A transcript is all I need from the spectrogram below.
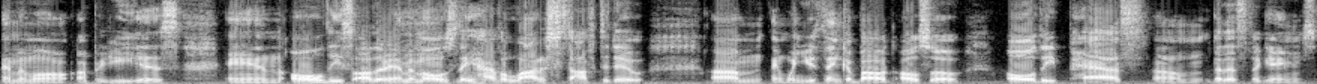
MMORPG is, and all these other MMOs they have a lot of stuff to do. Um, and when you think about also all the past um, Bethesda games,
